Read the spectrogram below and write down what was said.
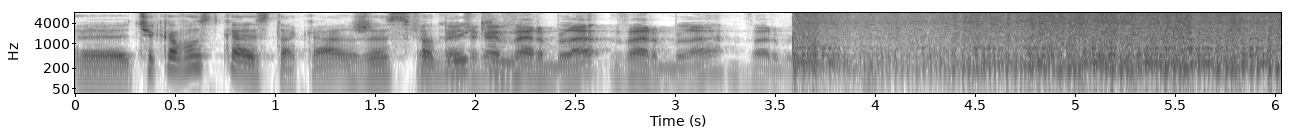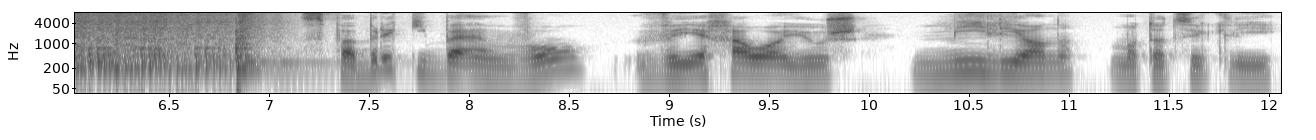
E, ciekawostka jest taka, że z Czekaj, fabryki... czekaj, werble, werble, werble. Fabryki BMW wyjechało już milion motocykli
